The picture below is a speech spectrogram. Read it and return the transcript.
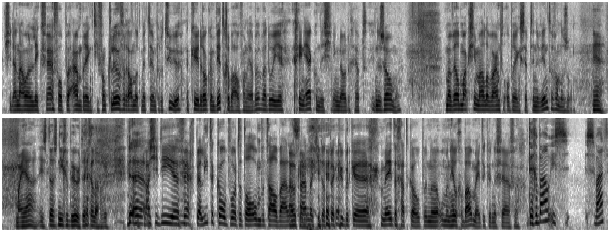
Als je daar nou een lik verf op eh, aanbrengt die van kleur verandert met temperatuur... dan kun je er ook een wit gebouw van hebben... waardoor je geen airconditioning nodig hebt in de zomer maar wel maximale warmteopbrengst hebt in de winter van de zon. Ja, maar ja, is, dat is niet gebeurd, hè, geloof ik. De, uh, als je die uh, verf per liter koopt, wordt het al onbetaalbaar. Laat okay. staan dat je dat per kubieke meter gaat kopen... Uh, om een heel gebouw mee te kunnen verven. De gebouw is zwart,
